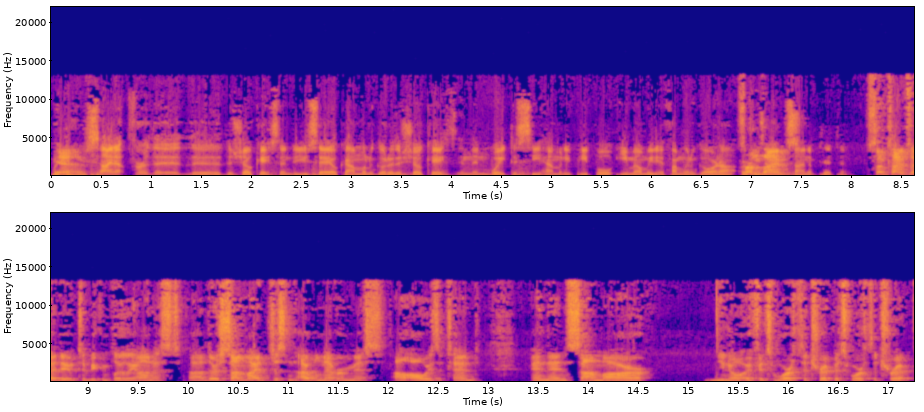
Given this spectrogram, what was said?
But Yeah. do you sign up for the, the, the showcase and do you say, okay, I'm going to go to the showcase and then wait to see how many people email me if I'm going to go or not? Or do you Sometimes. sign up to attend? Sometimes I do, to be completely honest. Uh, there's some I just I will never miss. I'll always attend, and then some are, you know, if it's worth the trip, it's worth the trip.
